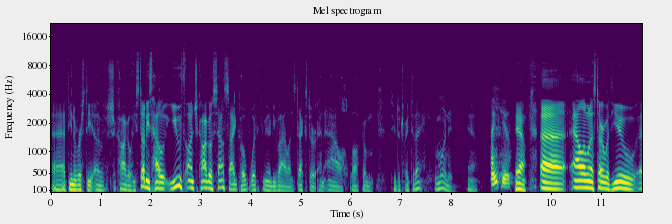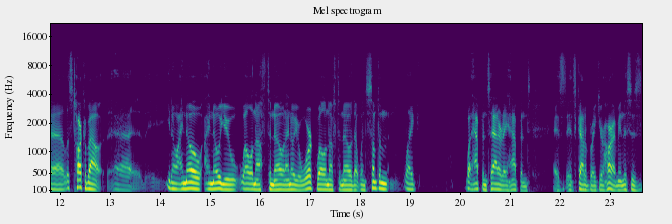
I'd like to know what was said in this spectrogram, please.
uh, at the University of Chicago. He studies how youth on Chicago's South Side cope with community violence. Dexter and Al, welcome to Detroit Today. Good morning. Yeah. Thank you. Yeah. Uh, Al, I want to start with you. Uh, let's talk about, uh, you know, I know I know you well enough to know, and I know your work well enough to know that when something like what happened Saturday happens, it's, it's got to break your heart. I mean, this is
